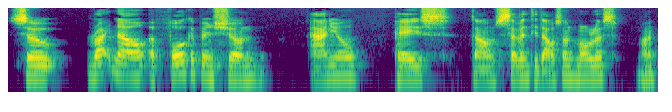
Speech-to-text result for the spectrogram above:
So right now, a Folkepension annual pays down 70,000 more or less, right?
